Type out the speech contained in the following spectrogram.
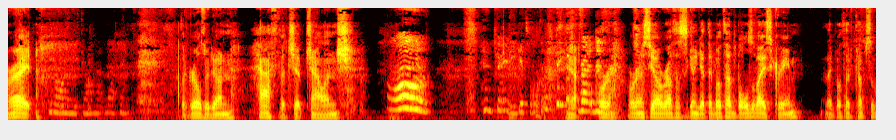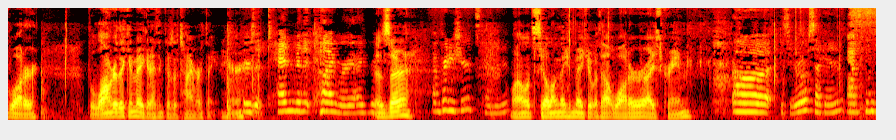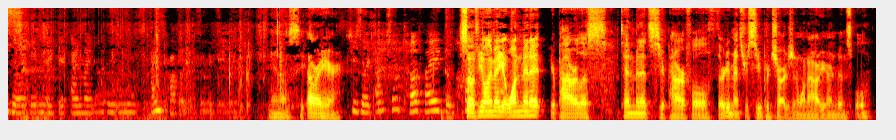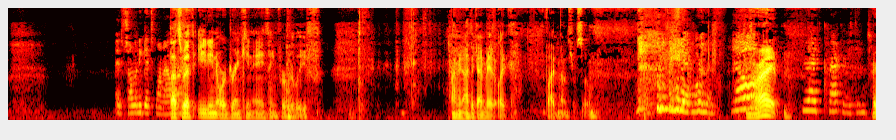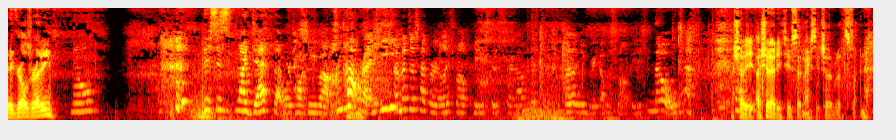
All right. You don't want to be throwing up nothing. The girls are doing half the chip challenge. Oh! Gets. Yeah, we're, we're going to see how rough this is going to get. They both have bowls of ice cream. They both have cups of water. The longer they can make it, I think there's a timer thing here. There's a 10 minute timer. I think. Is there? I'm pretty sure it's 10 minutes. Well, let's see how long they can make it without water or ice cream. Uh, zero seconds. Adam's really gonna make it. I might not even. I'm probably not gonna make it. Yeah, let's see. Oh, right here. She's like, I'm so tough. I ate the. So if you only make it one minute, you're powerless. Ten minutes, you're powerful. Thirty minutes, you're supercharged. In one hour, you're invincible. If somebody gets one hour. That's with eating or drinking anything for relief. I mean, I think I made it like five minutes or so. you made it more than. No. All right. You had crackers, didn't you? Are you girls ready? No. This is my death that we're talking about. I'm not ready. I'm gonna just have a really small piece to start off with. Why don't you break up a small piece? No. I should eat, I should have you two sit next to each other, but it's fine.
